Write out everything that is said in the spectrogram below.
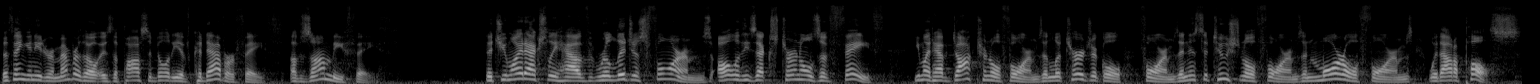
the thing you need to remember, though, is the possibility of cadaver faith, of zombie faith. That you might actually have religious forms, all of these externals of faith. You might have doctrinal forms and liturgical forms and institutional forms and moral forms without a pulse.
